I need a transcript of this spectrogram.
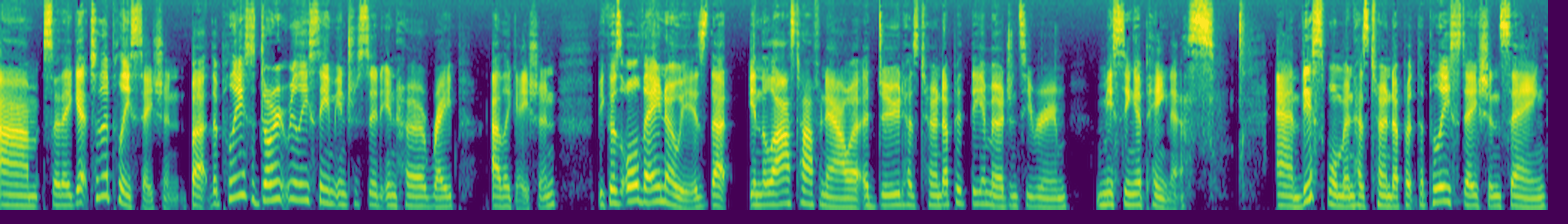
Um, so they get to the police station, but the police don't really seem interested in her rape allegation because all they know is that in the last half an hour, a dude has turned up at the emergency room missing a penis. And this woman has turned up at the police station saying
